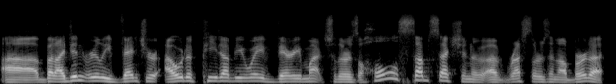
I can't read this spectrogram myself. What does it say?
Uh, but I didn't really venture out of PWA very much. So there's a whole subsection of, of wrestlers in Alberta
